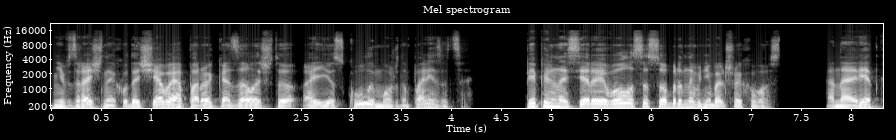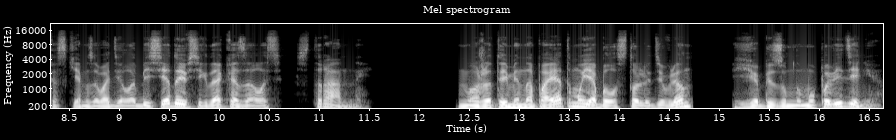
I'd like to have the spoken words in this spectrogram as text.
Невзрачная, худощавая, а порой казалось, что о ее скулы можно порезаться. Пепельно-серые волосы собраны в небольшой хвост. Она редко с кем заводила беседу и всегда казалась странной. Может, именно поэтому я был столь удивлен ее безумному поведению.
